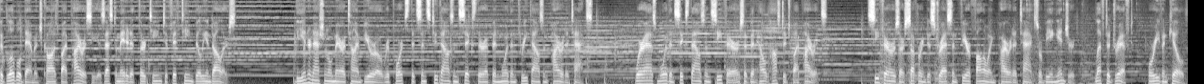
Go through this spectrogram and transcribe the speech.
The global damage caused by piracy is estimated at 13 to 15 billion dollars. The International Maritime Bureau reports that since 2006 there have been more than 3,000 pirate attacks, whereas more than 6,000 seafarers have been held hostage by pirates. Seafarers are suffering distress and fear following pirate attacks or being injured, left adrift, or even killed.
